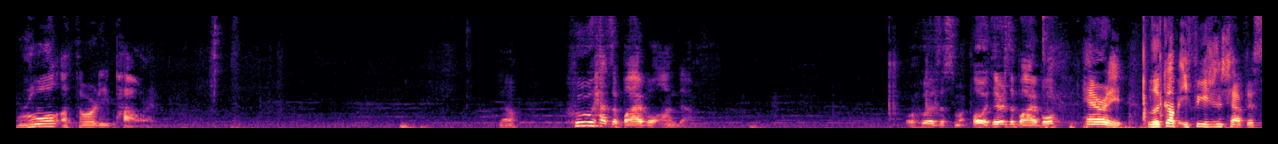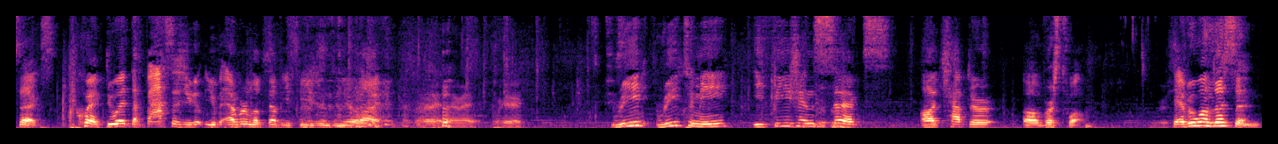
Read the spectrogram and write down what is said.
Rule, authority, power. No? Who has a Bible on them? Or who has a smart? Oh, there's a Bible. Harry, look up Ephesians chapter six. Quick, do it the fastest you, you've ever looked up Ephesians in your life. All right, all right, we're here. Read, read to me Ephesians six, uh, chapter, uh, verse twelve. Okay, everyone, listen.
